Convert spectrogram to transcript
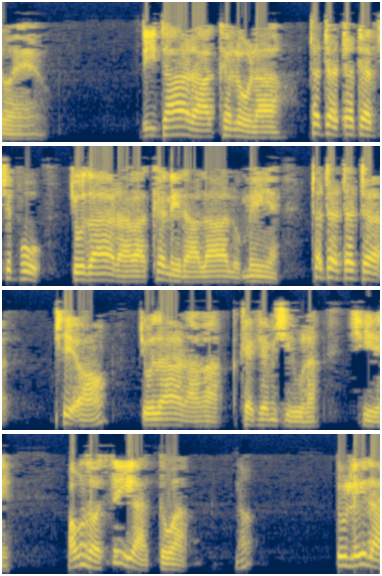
လွယ်ဘူးဒီထားတာခက်လို့လားထက်ထက်ထက်ထက်ဖြစ်ဖို့ ကြိုးစားရတာကခက်နေတာလားလို့မေးရင်ထက်ထက်ထက်ထက်ဖြစ်အောင်ကြိုးစားရတာကအခက်အခဲမရှိဘူးလားရှိတယ်။ဘာလို့ဆိုစိတ်ကသူကနော်သူလေးလာ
